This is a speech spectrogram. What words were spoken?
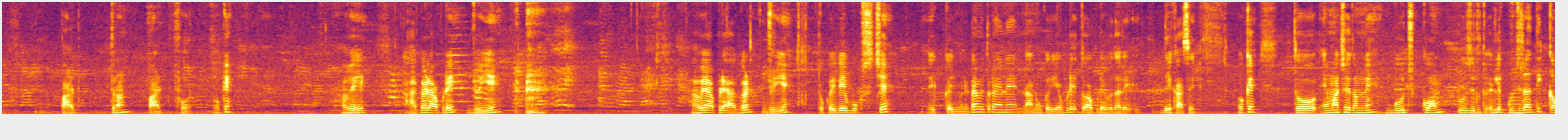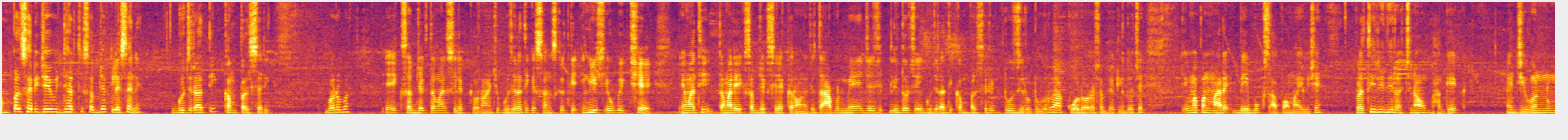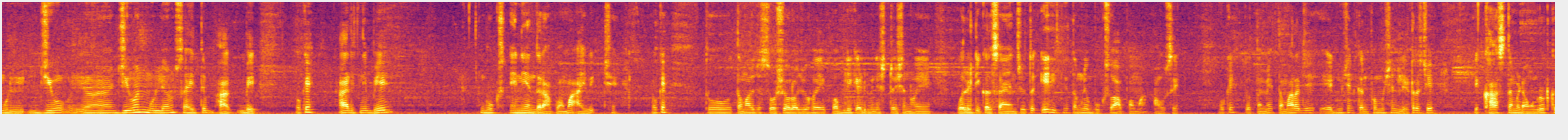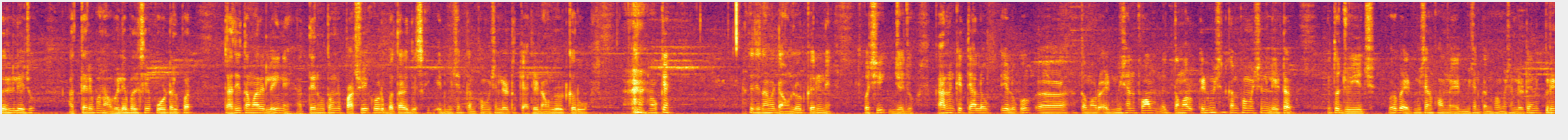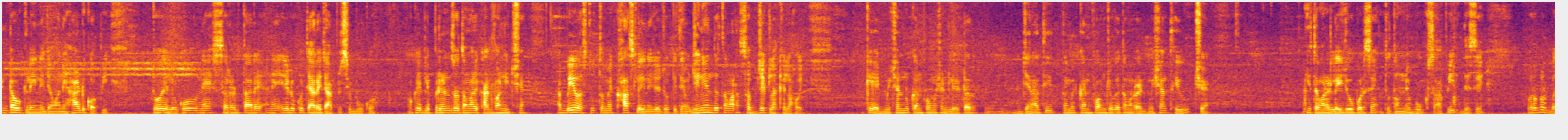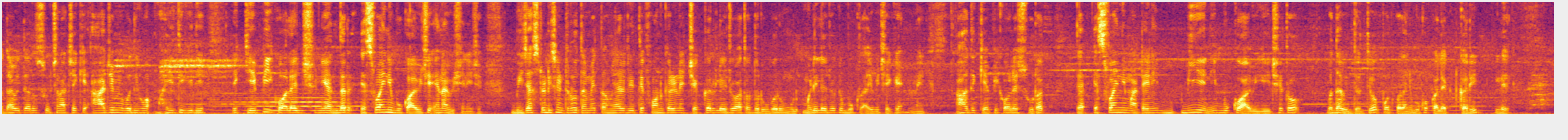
પાર્ટ ત્રણ પાર્ટ ફોર ઓકે હવે આગળ આપણે જોઈએ, હવે આપણે આગળ જોઈએ, તો કઈ કઈ બુક્સ છે? એક જ મિનિટ હા મિત્રો, એને નાનું કરીએ આપણે, તો આપણે વધારે દેખાશે ઓકે તો એમાં છે તમને ગુજ કોમ ટુ ઝીરો ટુ, એટલે ગુજરાતી કમ્પલસરી જે વિદ્યાર્થી સબ્જેક્ટ લેશે ને, ગુજરાતી કમ્પલસરી બરાબર? એક સબ્જેક્ટ તમારે સિલેક્ટ કરવાનો છે, ગુજરાતી કે સંસ્કૃત કે ઇંગ્લિશ એવું કંઈક છે, એમાંથી તમારે એક સબ્જેક્ટ સિલેક્ટ કરવાનો છે. તો આપણે મેં જે લીધો છે એ Gujarati compulsory two zero two બરોબર? આ કોડવાળો સબ્જેક્ટ લીધો છે. એમાં પણ મારે બે બુક્સ આપવામાં આવી છે. પ્રતિનિધિ રચનાઓ ભાગ એક અને જીવનનું મૂલ્ય, જીવ જીવન મૂલ્યનું સાહિત્ય ભાગ બે. ઓકે? આ રીતની બે બુક્સ એની અંદર આપવામાં આવી છે. ઓકે? તો તમારે જો સોશિયોલોજી હોય પબ્લિક એડમિનિસ્ટ્રેશન હોય પોલિટિકલ સાયન્સ હોય, તો એ રીતની તમને બુક્સો આપવામાં આવશે. ઓકે, તો તમે તમારા જે એડમિશન કન્ફર્મેશન લેટર છે, એ ખાસ તમે ડાઉનલોડ કરી લેજો. અત્યારે પણ અવેલેબલ છે પોર્ટલ પર. ત્યાંથી તમારે લઈને અત્યારે હું તમને પાછું એક વખત બતાવી દઈશ કે એડમિશન કન્ફર્મેશન લેટર ક્યાંથી ડાઉનલોડ કરવું. ઓકે? તેથી તમે ડાઉનલોડ કરીને પછી જજો. કારણ કે ત્યાં લોકો, એ લોકો તમારું એડમિશન ફોર્મ ને તમારું એડમિશન કન્ફર્મેશન લેટર એ તો જોઈએ જ. બરાબર? એડમિશન ફોર્મને એડમિશન કન્ફર્મેશન લેટરની પ્રિન્ટ આઉટ લઈને જવાની હાર્ડ કોપી તો એ લોકોને સરળતા રહે અને એ લોકો ત્યારે જ આપે બુકો. ઓકે, એટલે પ્રિન્ટ જો તમારે કાઢવાની છે. આ બે વસ્તુ તમે ખાસ લઈને જજો કે જેની અંદર તમારા સબ્જેક્ટ લખેલા હોય. કે એડમિશનનું કન્ફર્મેશન લેટર જેનાથી તમે કન્ફર્મ છો કે તમારું એડમિશન થયું છે. એ તમારે લઈ જવું પડશે, તો તમને બુક્સ આપી દેશે. બરાબર? બધા વિદ્યાર્થીઓ સૂચના છે કે આ જે મેં બધી માહિતી કીધી, એ કેપી કોલેજની અંદર એસવાયની બુક આવી છે, એના વિશેની છે. બીજા સ્ટડી સેન્ટરનું તમે તમારી રીતે ફોન કરીને ચેક કરી લેજો, અથવા તો રૂબરૂ મળી લેજો કે બુક્સ આવી છે કે નહીં. આ હતી કેપી કોલેજ સુરત. ત્યાં એસવાયની માટેની બીએની બુકો આવી ગઈ છે, તો બધા વિદ્યાર્થીઓ પોતપોતાની બુકો કલેક્ટ કરી લે.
